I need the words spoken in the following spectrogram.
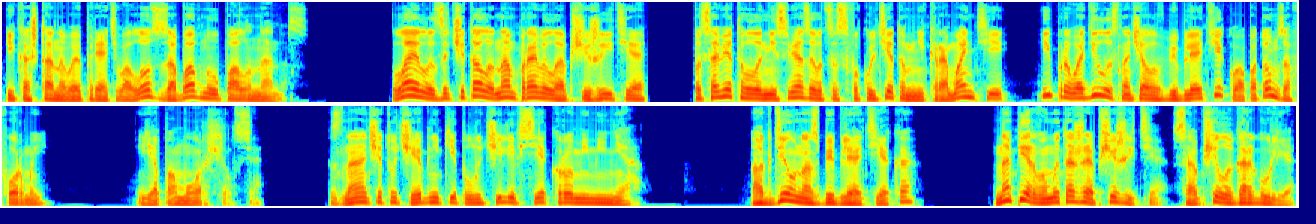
и каштановая прядь волос забавно упала на нос. Лайла зачитала нам правила общежития, посоветовала не связываться с факультетом некромантии и проводила сначала в библиотеку, а потом за формой. Я поморщился. Значит, учебники получили все, кроме меня. «А где у нас библиотека?» «На первом этаже общежития», — сообщила Горгулья.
